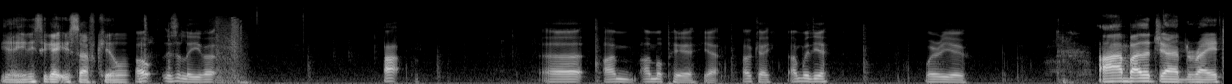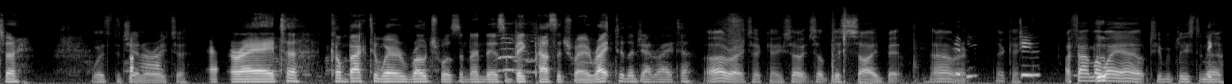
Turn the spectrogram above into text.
Yeah, you need to get yourself killed. Oh, there's a lever. Ah. Uh, I'm I'm up here. Yeah. Okay, I'm with you. Where are you? I'm by the generator. Where's the generator? Generator. Come back to where Roach was, and then there's a big passageway right to the generator. All right. Okay. So it's up this side bit. All right. Okay. I found my way out. You'll be pleased to know.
